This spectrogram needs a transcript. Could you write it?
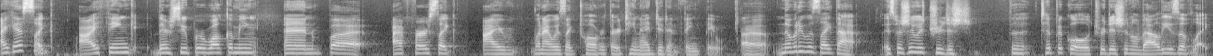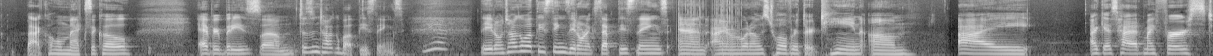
I guess like I think they're super welcoming. And but at first, like I when I was like twelve or thirteen, I didn't think they. Uh, nobody was like that, especially with tradition, the typical traditional values of like back home Mexico. Everybody's um, doesn't talk about these things. Yeah. They don't talk about these things. They don't accept these things. And I remember when I was twelve or thirteen, um, I. I guess had my first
